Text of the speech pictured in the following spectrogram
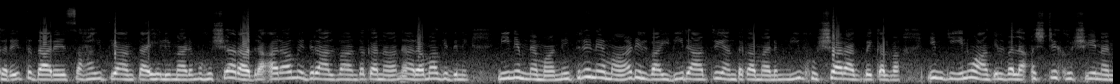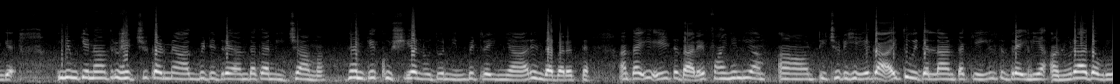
ಕರೀತಿದ್ದಾರೆ ಸಾಹಿತ್ಯ ಅಂತ ಹೇಳಿ ಮೇಡಮ್ ಹುಷಾರಾದ್ರೆ ಆರಾಮಿದ್ದೀರಾ ಅಲ್ವಾ ಅಂದಕ ನಾನು ಆರಾಮಾಗಿದ್ದೀನಿ. ನೀನೇನಮ್ಮ ನಿದ್ರೆನೇ ಮಾಡಿಲ್ವಾ ಇಡೀ ರಾತ್ರಿ ಅಂತಕ ಮೇಡಮ್ ನೀವು ಹುಷಾರಾಗಬೇಕಲ್ವಾ? ನಿಮ್ಗೆ ಏನೂ ಆಗಿಲ್ವಲ್ಲ? ಅಷ್ಟೇ ಖುಷಿ ನನಗೆ. ನಿಮ್ಗೇನಾದರೂ ಹೆಚ್ಚು ಕಡಿಮೆ ಆಗಿಬಿಟ್ಟಿದ್ರೆ ಅಂದಾಗ ನಿಜ ಅಮ್ಮ. ನನಗೆ ಖುಷಿ ಅನ್ನೋದು ನಿನ್ಬಿಟ್ರೆ ಇನ್ಯಾರಿಂದ ಬರುತ್ತೆ? ಅಂತ ಹೇಳ್ತಿದ್ದಾರೆ. ಫೈನಲಿ ಟೀಚರ್ ಹೇಗಾಯಿತು ಇದೆಲ್ಲ ಅಂತ ಕೇಳ್ತಿದ್ರೆ ಇಲ್ಲಿ ಅನುರಾಧ ಅವರು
